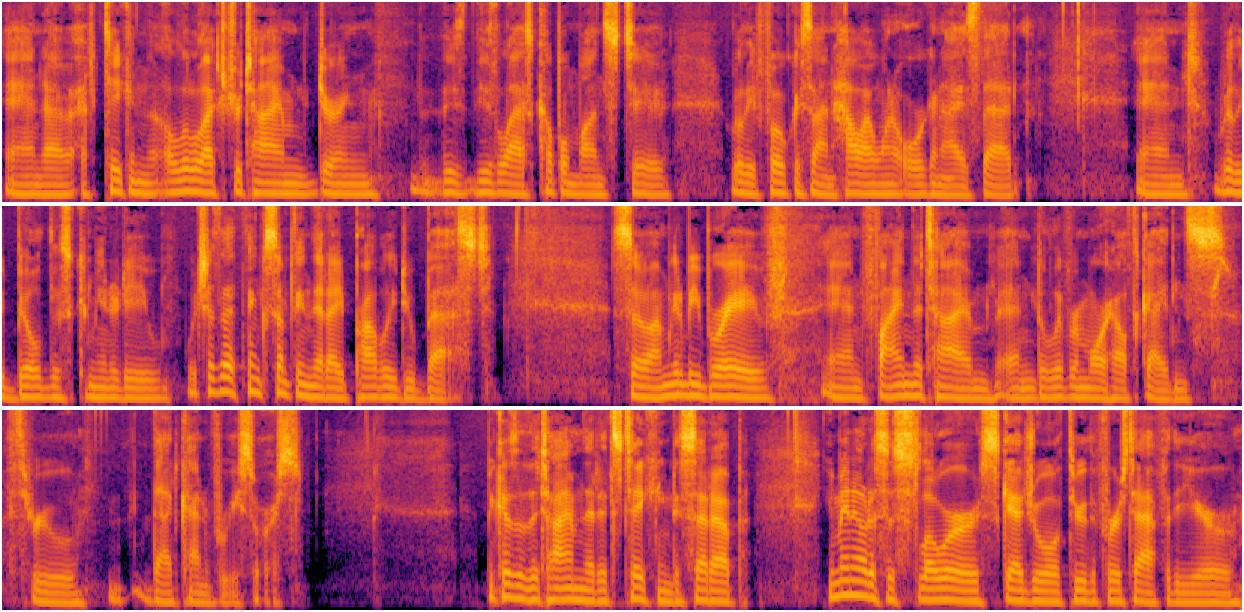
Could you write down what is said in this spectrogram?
And I've taken a little extra time during these, these last couple months to really focus on how I want to organize that and really build this community, which is, I think, something that I probably do best. So I'm going to be brave and find the time and deliver more health guidance through that kind of resource. Because of the time that it's taking to set up, you may notice a slower schedule through the first half of the year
